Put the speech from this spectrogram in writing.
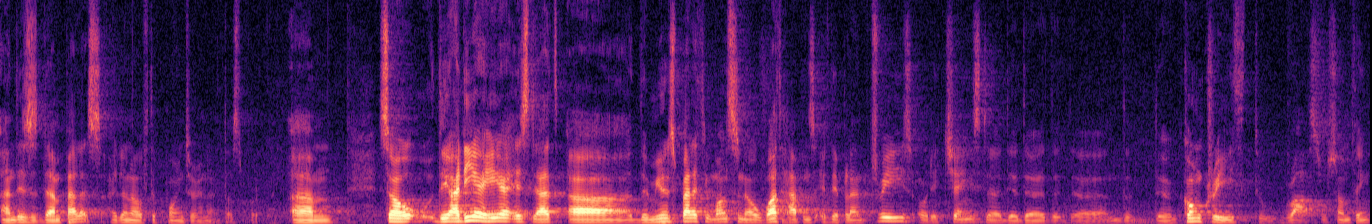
And this is Dam Palace. I don't know if the pointer no, doesn't work. Um, so the idea here is that uh, the municipality wants to know what happens if they plant trees or they change the, the, the, the, the concrete to grass or something.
